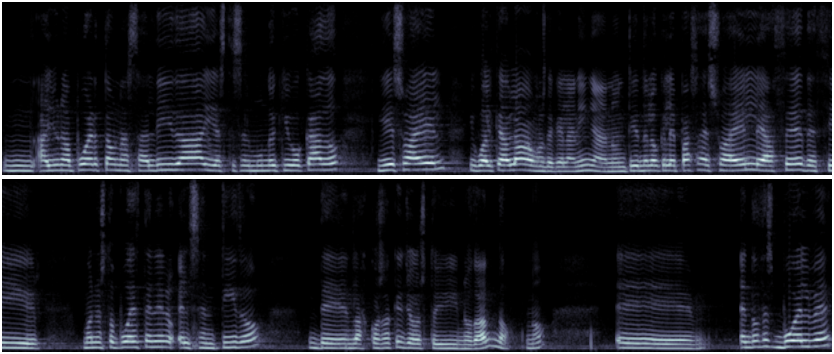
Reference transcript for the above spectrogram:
mm, hay una puerta, una salida y este es el mundo equivocado. Y eso a él, igual que hablábamos de que la niña no entiende lo que le pasa, eso a él le hace decir, bueno, esto puede tener el sentido de las cosas que yo estoy notando, ¿no? Eh, entonces vuelve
